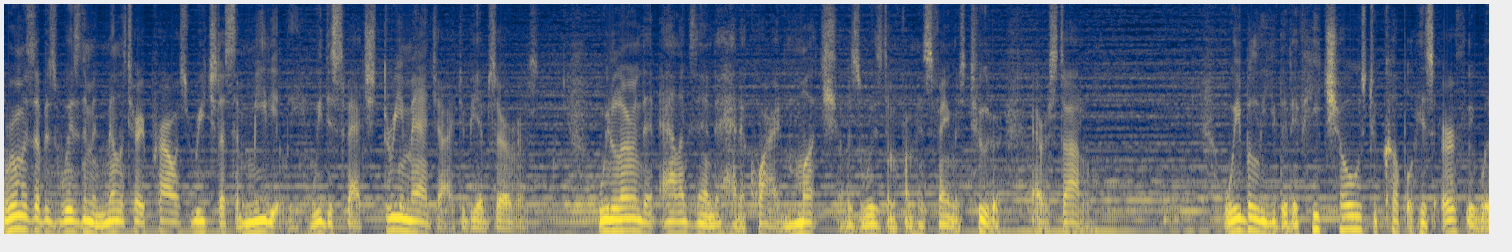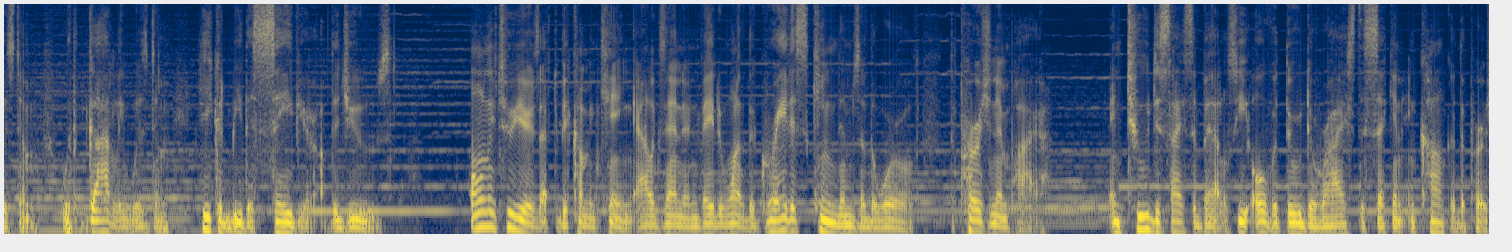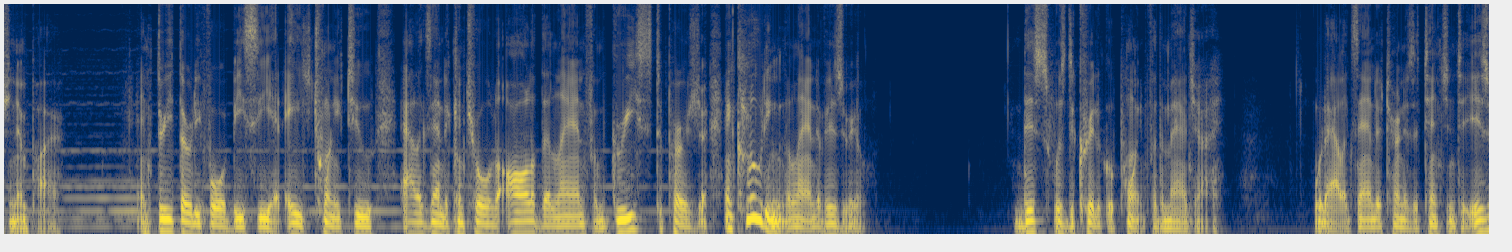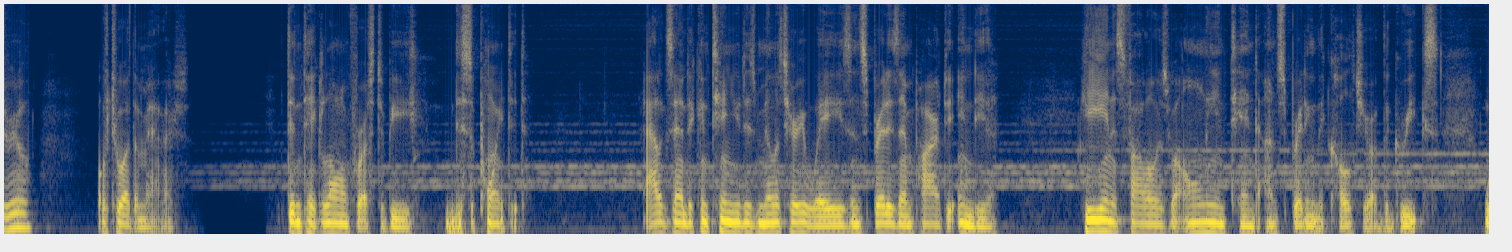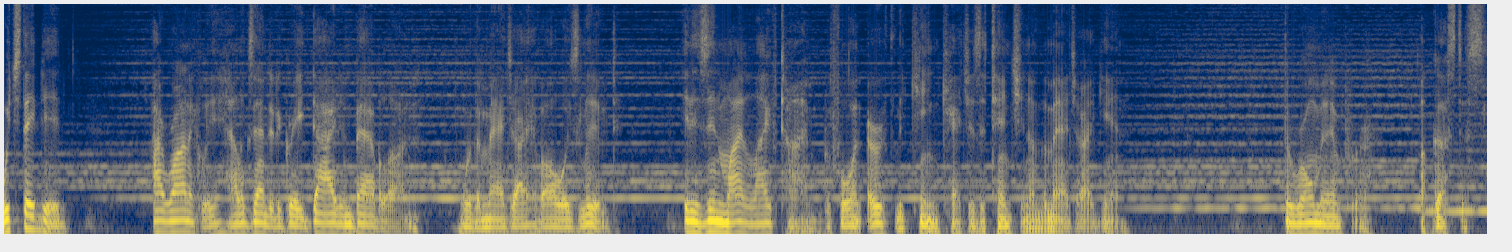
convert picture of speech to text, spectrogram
Rumors of his wisdom and military prowess reached us immediately. We dispatched three Magi to be observers. We learned that Alexander had acquired much of his wisdom from his famous tutor, Aristotle. We believe that if he chose to couple his earthly wisdom with godly wisdom, he could be the savior of the Jews. Only two years after becoming king, Alexander invaded one of the greatest kingdoms of the world, the Persian Empire. In two decisive battles, he overthrew Darius II and conquered the Persian Empire. In 334 BC, at age 22, Alexander controlled all of the land from Greece to Persia, including the land of Israel. This was the critical point for the Magi. Would Alexander turn his attention to Israel or to other matters? Didn't take long for us to be disappointed. Alexander continued his military ways and spread his empire to India. He and his followers were only intent on spreading the culture of the Greeks, which they did. Ironically, Alexander the Great died in Babylon, where the Magi have always lived. It is in my lifetime before an earthly king catches attention of the Magi again. The Roman Emperor, Augustus.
